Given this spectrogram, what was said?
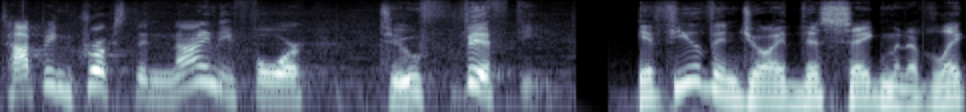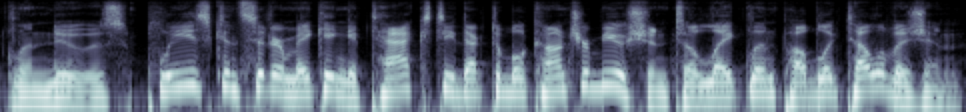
topping Crookston 94 to 50. If you've enjoyed this segment of Lakeland News, please consider making a tax-deductible contribution to Lakeland Public Television.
